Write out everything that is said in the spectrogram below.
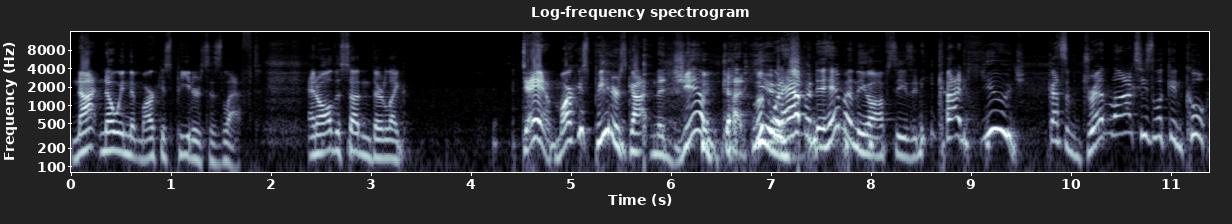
not knowing that Marcus Peters has left. And all of a sudden they're like Damn, Marcus Peters got in the gym. Got Look huge. what happened to him in the offseason. He got huge. Got some dreadlocks. He's looking cool.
